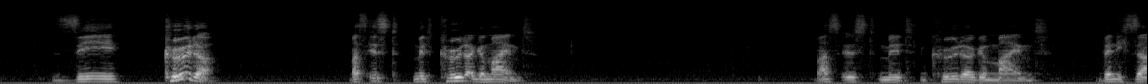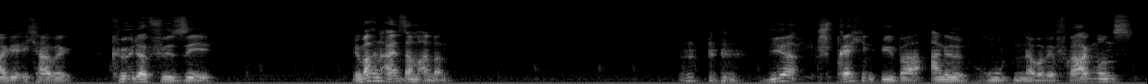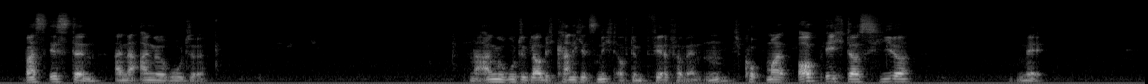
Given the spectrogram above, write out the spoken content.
Seeköder. Was ist mit Köder gemeint? Was ist mit Köder gemeint, wenn ich sage, ich habe Köder für See? Wir machen eins nach dem anderen. Wir sprechen über Angelrouten, aber wir fragen uns, was ist denn eine Angelroute? Eine Angelroute, glaube ich, kann ich jetzt nicht auf dem Pferd verwenden. Ich gucke mal, ob ich das hier... Nee.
